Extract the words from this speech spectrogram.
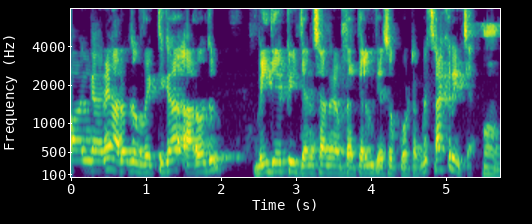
భాగంగానే ఆ రోజు ఒక వ్యక్తిగా ఆ రోజు బీజేపీ జనసేన తెలుగుదేశం కూటమికి సహకరించారు. ఉమ్,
